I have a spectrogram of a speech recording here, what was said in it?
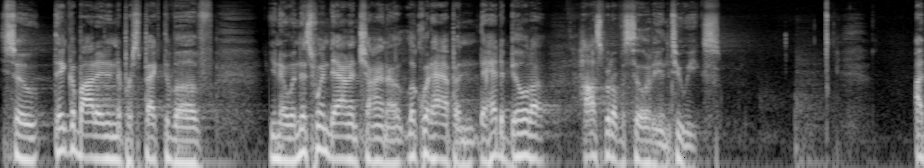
So think about it in the perspective of, you know, when this went down in China, look what happened. They had to build a hospital facility in two weeks. I,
